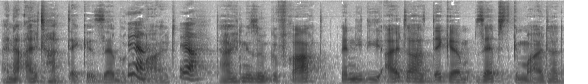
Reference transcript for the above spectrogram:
eine Altardecke selber Ja, gemalt. ja. Da habe ich mir so gefragt, wenn die die Altardecke selbst gemalt hat,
